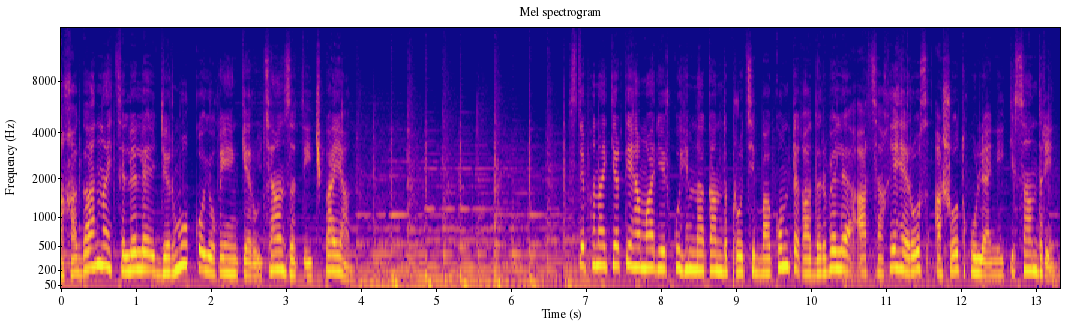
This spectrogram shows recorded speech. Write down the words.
Նախագահն այցելել է Ջերմուղ կոյուղի ընկերության զտիչ կայան։ Ստեփանակերտի համար երկու հիմնական դպրոցի բակում տեղադրվել է Արցախի հերոս Աշոտ Ղուլյանի կիսանդրին։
